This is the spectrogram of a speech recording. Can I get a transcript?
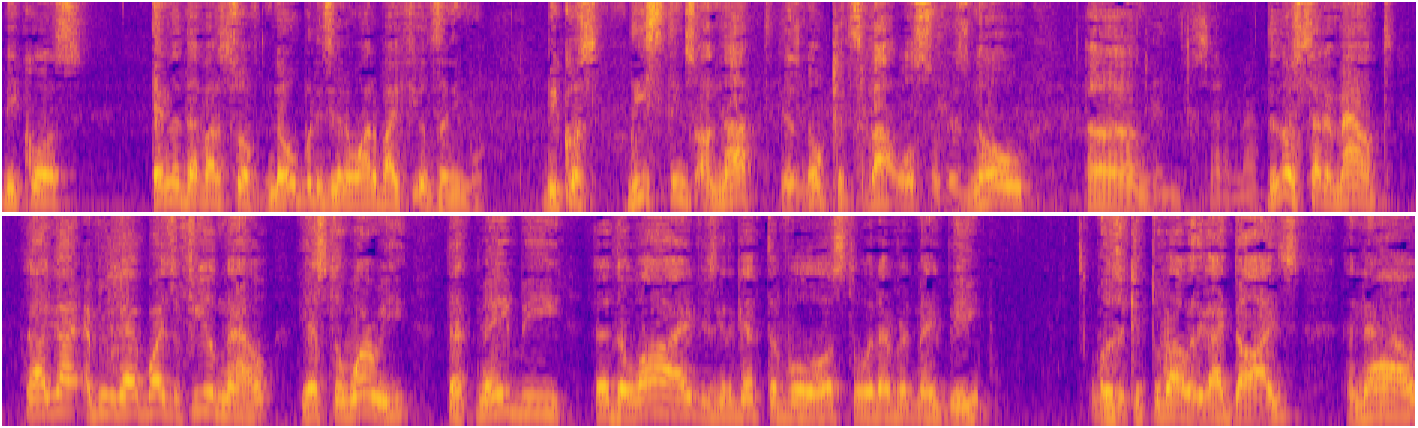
Because in the Davarsov, nobody's going to want to buy fields anymore. Because these things are not, there's no kitzvah also. There's no, um, set amount. there's no set amount. Now, guy, every guy buys a field now, he has to worry that maybe uh, the wife is going to get divorced or whatever it may be. Or there's a ketuvah where the guy dies, and now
